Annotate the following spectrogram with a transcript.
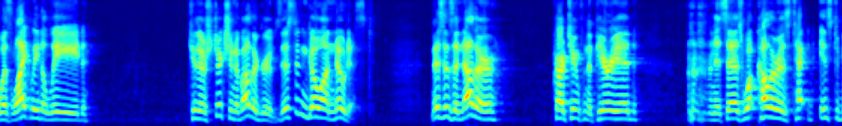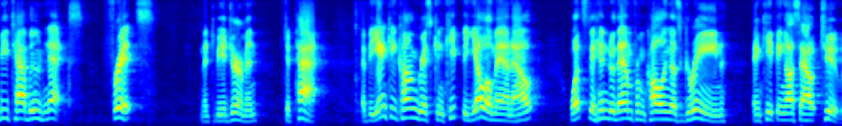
was likely to lead to the restriction of other groups. This didn't go unnoticed. This is another cartoon from the period, and it says, What color is, is to be tabooed next? Fritz, meant to be a German, to Pat, if the Yankee Congress can keep the yellow man out, what's to hinder them from calling us green and keeping us out too?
